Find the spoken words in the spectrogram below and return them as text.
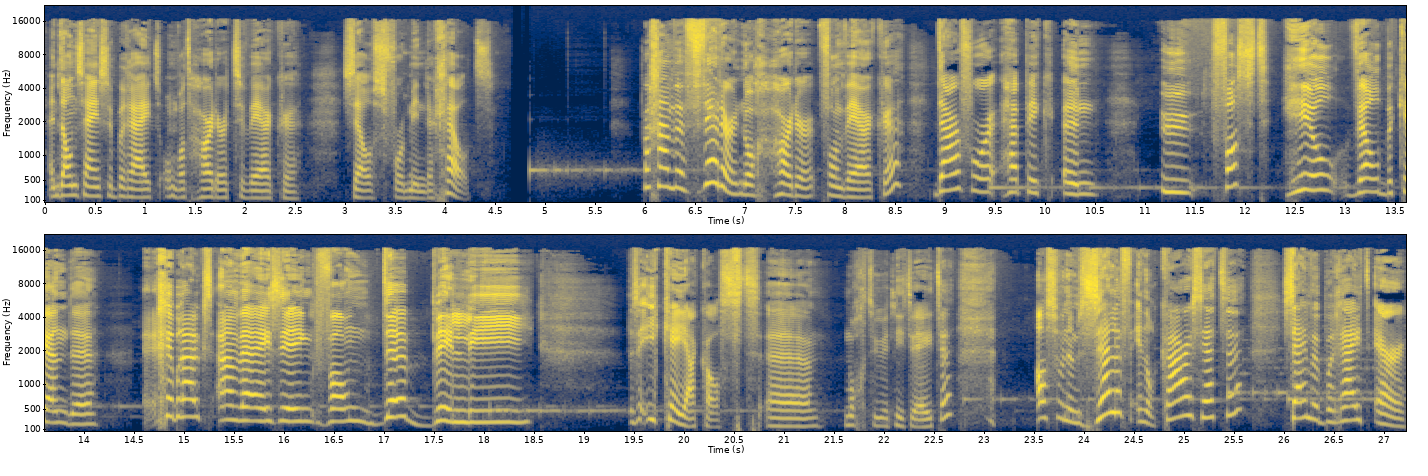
En dan zijn ze bereid om wat harder te werken, zelfs voor minder geld. Waar gaan we verder nog harder van werken? Daarvoor heb ik een u vast heel welbekende gebruiksaanwijzing van de Billy. Dat is een IKEA-kast, uh, mocht u het niet weten. Als we hem zelf in elkaar zetten, zijn we bereid er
